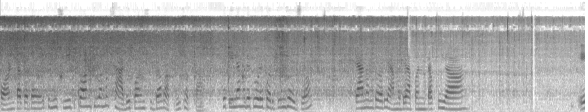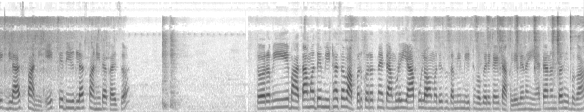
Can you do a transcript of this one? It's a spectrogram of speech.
कॉर्न टाकत आहे. तुम्ही स्वीट कॉर्न किंवा मग साधे कॉर्नसुद्धा वापरू शकता. हे तेलामध्ये थोडे परतून घ्यायचं. त्यानंतर यामध्ये आपण टाकूया एक ग्लास पाणी. एक ते दीड ग्लास पाणी टाकायचं. तर मी भातामध्ये मिठाचा वापर करत नाही. त्यामुळे या पुलावमध्ये सुद्धा मी मीठ वगैरे काही टाकलेलं नाही आहे त्यानंतर हे बघा.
